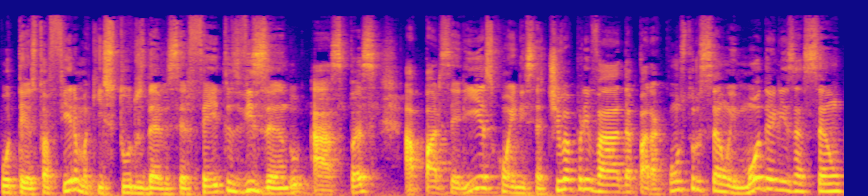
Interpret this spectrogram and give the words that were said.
O texto afirma que estudos devem ser feitos visando, aspas, a parcerias com a iniciativa privada para a construção e modernização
